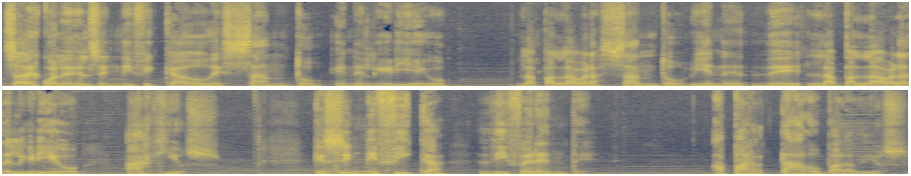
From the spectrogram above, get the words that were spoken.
¿Sabes cuál es el significado de santo en el griego? La palabra santo viene de la palabra del griego agios, que significa diferente, apartado para Dios.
